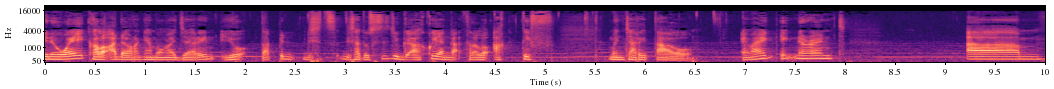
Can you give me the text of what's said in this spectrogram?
In a way kalau ada orang yang mau ngajarin yuk. Tapi di, di satu sisi juga aku yang nggak terlalu aktif mencari tahu. Am I ignorant? Um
